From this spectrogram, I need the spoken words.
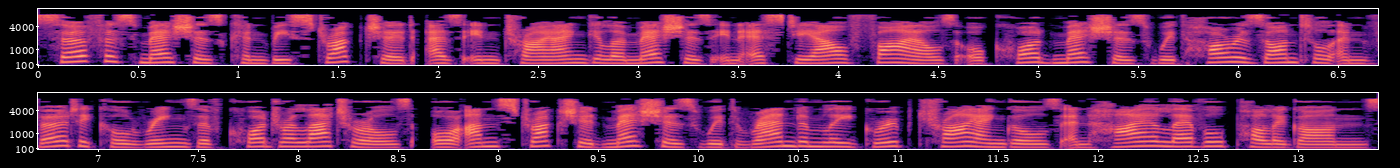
Surface meshes can be structured as in triangular meshes in STL files or quad meshes with horizontal and vertical rings of quadrilaterals, or unstructured meshes with randomly grouped triangles and higher-level polygons.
